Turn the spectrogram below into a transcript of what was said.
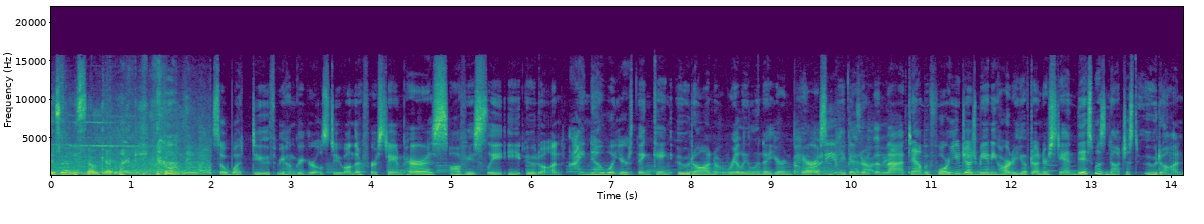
isn't he so good looking? so what do three hungry girls do on their first day in Paris? Obviously eat udon. I know what you're thinking. Udon? Really, Linda? You're in Paris. Be better than that. Now, before you judge me any harder, you have to understand this was not just udon,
